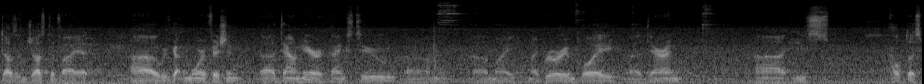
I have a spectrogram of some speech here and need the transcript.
doesn't justify it, uh, we've gotten more efficient uh, down here thanks to um, uh, my, my brewery employee, uh, Darren. Uh, he's helped us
